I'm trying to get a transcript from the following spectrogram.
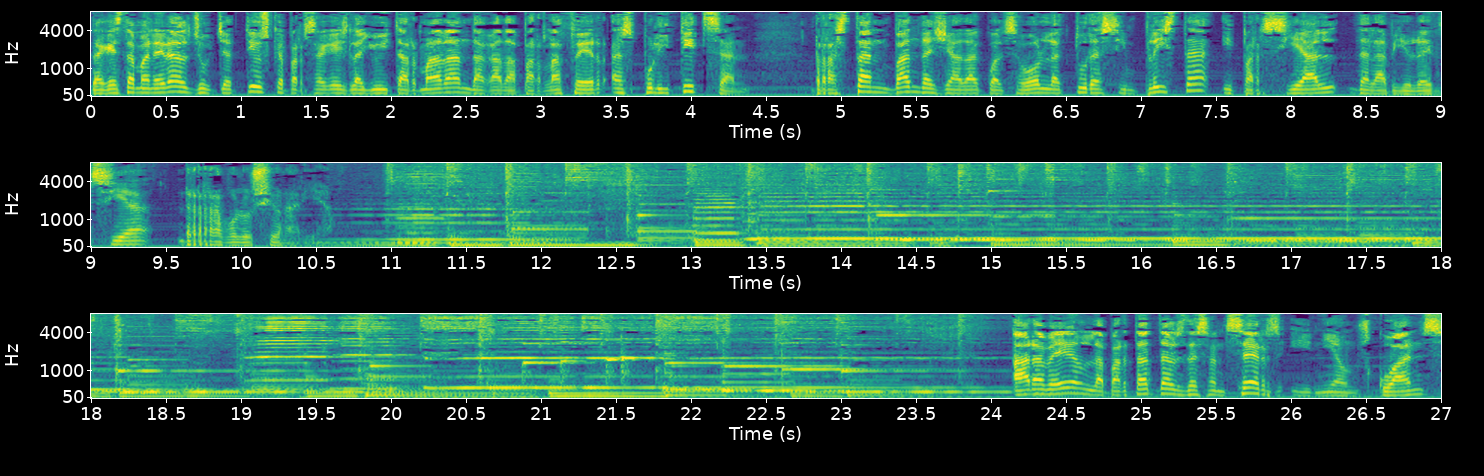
D'aquesta manera, els objectius que persegueix la lluita armada endegada per l'afer es polititzen, restant bandejada qualsevol lectura simplista i parcial de la violència revolucionària. Ara bé, en l'apartat dels desencerts, i n'hi ha uns quants,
